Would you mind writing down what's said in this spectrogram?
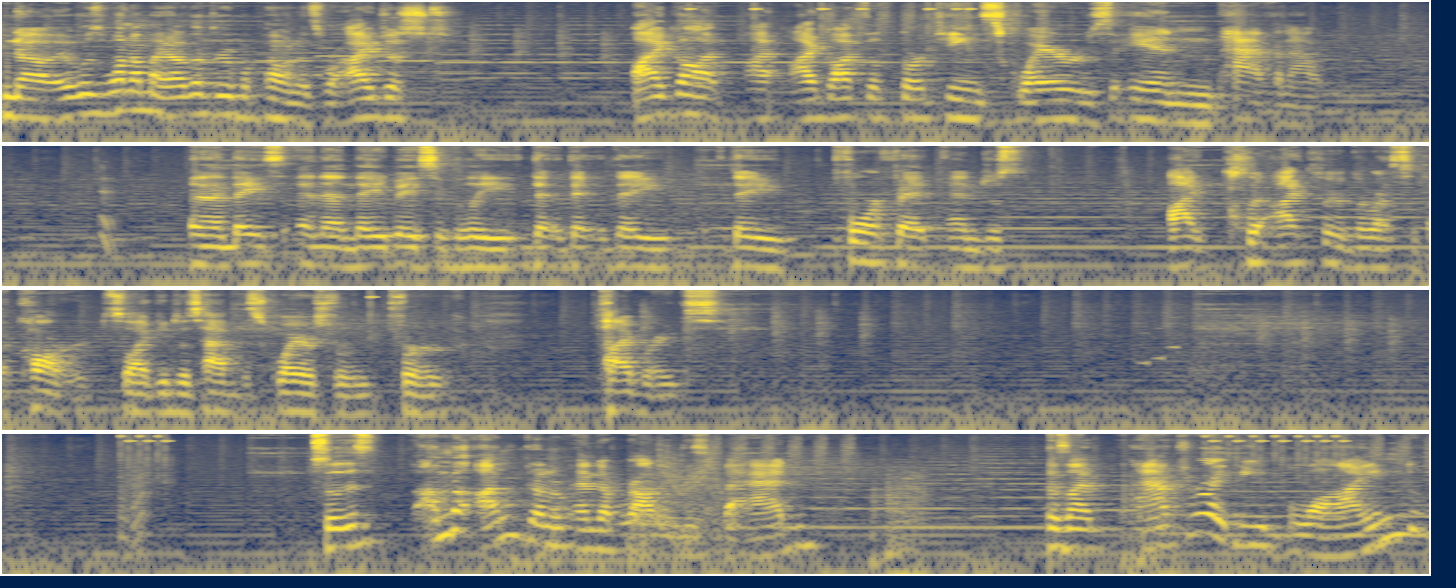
no, it was one of my other group opponents where I just I got I, I got the 13 squares in half an hour. And then they and then they basically they they they, they forfeit and just I cle I cleared the rest of the card, so I could just have the squares for for tie breaks. So this, I'm, I'm gonna end up routing this bad. Because I'm after I beat blind,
